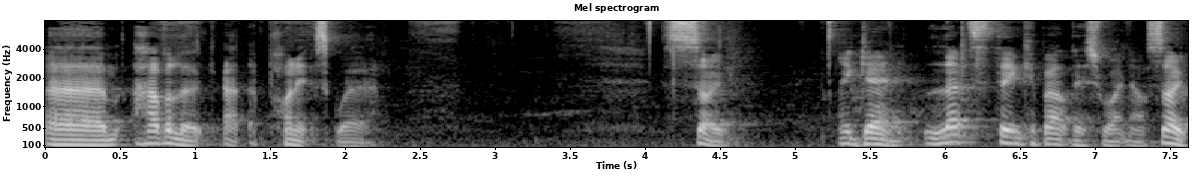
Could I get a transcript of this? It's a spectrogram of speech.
um, have a look at the Punnett square. So, again, let's think about this right now. So,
